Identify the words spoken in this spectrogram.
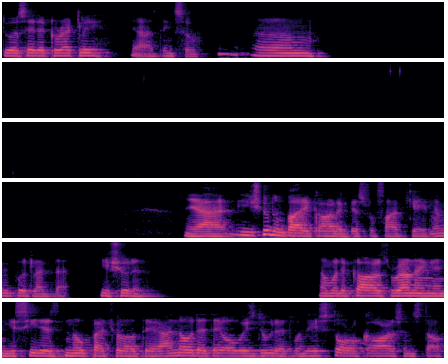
Do i say that correctly? Yeah i think so. Um, yeah you shouldn't buy a car like this for 5k let me put it like that. You shouldn't. And when the car is running and you see there's no petrol out there i know that they always do that when they store cars and stuff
